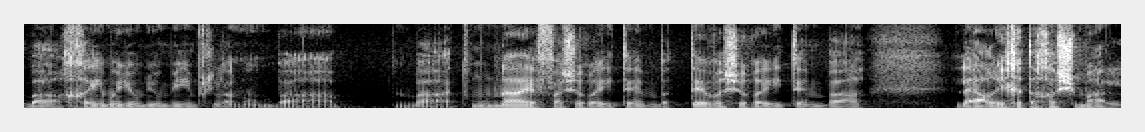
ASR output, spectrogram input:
בחיים היומיומיים שלנו, בתמונה היפה שראיתם, בטבע שראיתם, ב... להעריך את החשמל.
